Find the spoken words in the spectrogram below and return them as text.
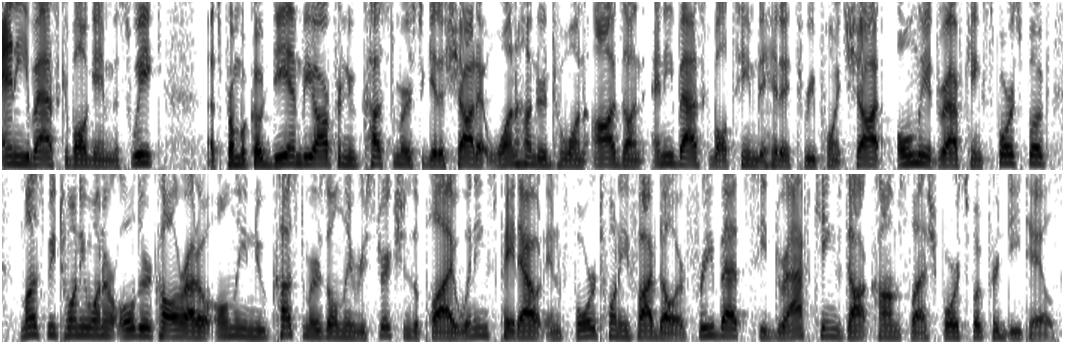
any basketball game this week. That's promo code DNVR for new customers to get a shot at 100 to 1 odds on any basketball team to hit a three point shot. Only at DraftKings Sportsbook. Must be 21 or older. Colorado only. New customers only. Restrictions apply. Winnings paid out in four $25 free bets. See DraftKings.com slash sportsbook for details.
